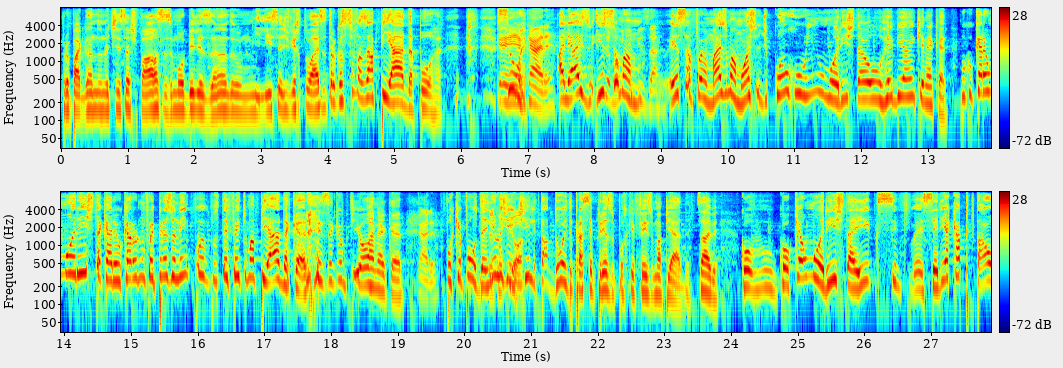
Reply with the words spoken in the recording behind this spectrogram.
propagando notícias falsas e mobilizando milícias virtuais. Outra coisa é você fazer uma piada, porra. É, Isso- cara. Aliás, isso, é é uma. bizarro. Essa foi mais uma amostra de quão ruim humorista é o Rei Bianchi, né, cara? Porque o cara é humorista, cara, e o cara não foi preso nem por, por ter feito uma piada, cara. Isso aqui é o pior, né, cara? Cara. Porque, pô, o Danilo Isso é que é. Gentili tá doido pra ser preso porque fez uma piada, sabe? Qualquer humorista aí que se, eh, seria capital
